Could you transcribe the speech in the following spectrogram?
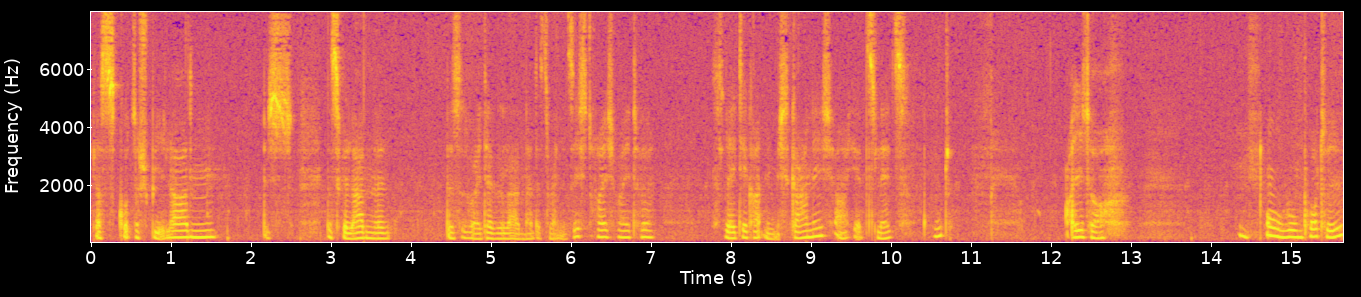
Ich lasse kurz das Spiel laden. Bis das geladene, bis es weitergeladen hat, ist meine Sichtreichweite. Es lädt hier gerade nämlich gar nicht. Ah, jetzt lädt's. Gut. Alter. Oh, Room Portal.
